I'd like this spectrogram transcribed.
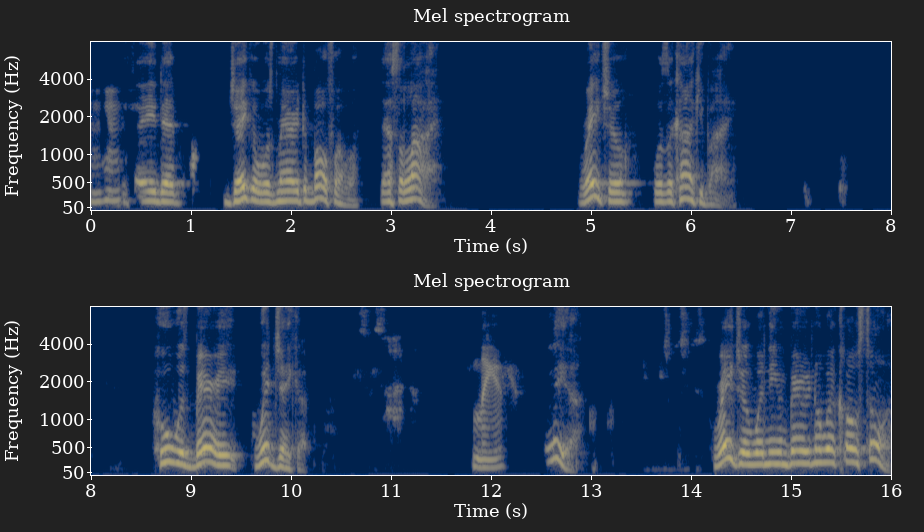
Mm-hmm. They say that Jacob was married to both of them. That's a lie. Rachel was a concubine. Who was buried with Jacob? Leah. Leah. Rachel wasn't even buried nowhere close to him.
